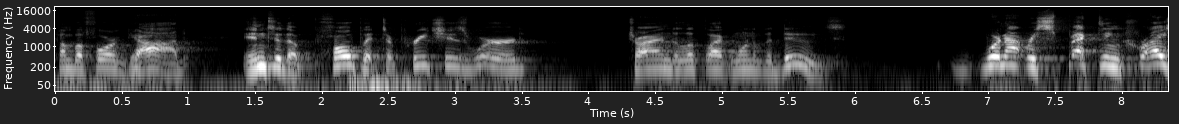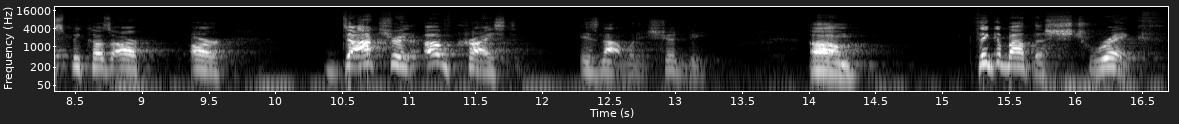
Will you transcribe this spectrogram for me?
Come before God into the pulpit to preach His word, trying to look like one of the dudes. We're not respecting Christ because our, our doctrine of Christ is not what it should be. Um, think about the strength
